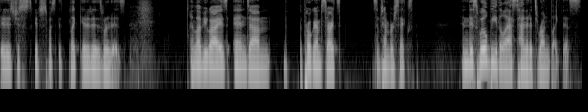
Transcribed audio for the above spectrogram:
it is just it's just it, like it is what it is. I love you guys, and um, the program starts September sixth, and this will be the last time that it's run like this.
